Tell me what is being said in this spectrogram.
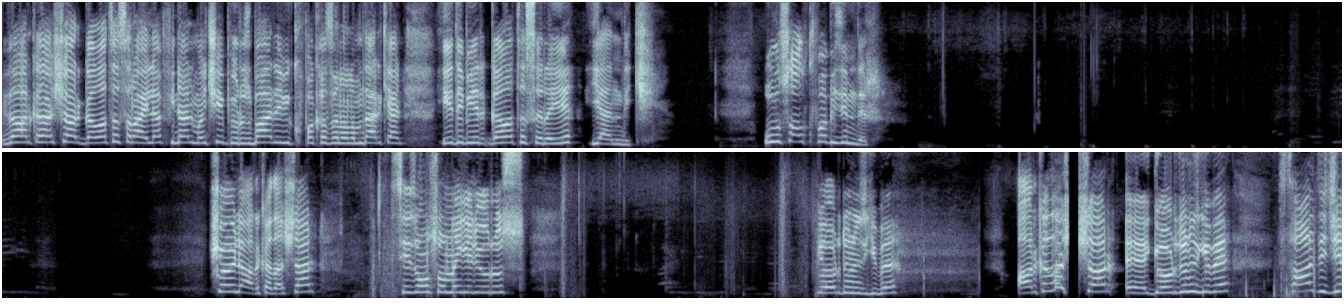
Ve arkadaşlar Galatasaray'la final maçı yapıyoruz. Bari bir kupa kazanalım derken 7-1 Galatasaray'ı yendik. Ulusal kupa bizimdir. Şöyle arkadaşlar sezon sonuna geliyoruz. Gördüğünüz gibi. Arkadaşlar e, gördüğünüz gibi sadece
